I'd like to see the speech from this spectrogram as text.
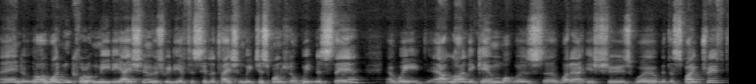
And I wouldn't call it mediation, it was really a facilitation. We just wanted a witness there. And we outlined again what was uh, what our issues were with the smoke drift.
